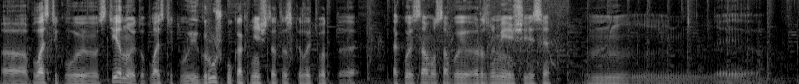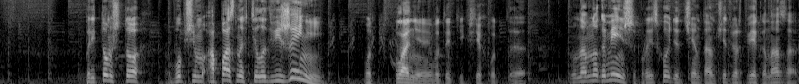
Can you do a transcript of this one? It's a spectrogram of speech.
э, пластиковую стену, эту пластиковую игрушку, как нечто, так сказать, вот э, такое само собой разумеющееся. Э, При том, что, в общем, опасных телодвижений, вот в плане вот этих всех вот, э, ну, намного меньше происходит, чем там четверть века назад.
